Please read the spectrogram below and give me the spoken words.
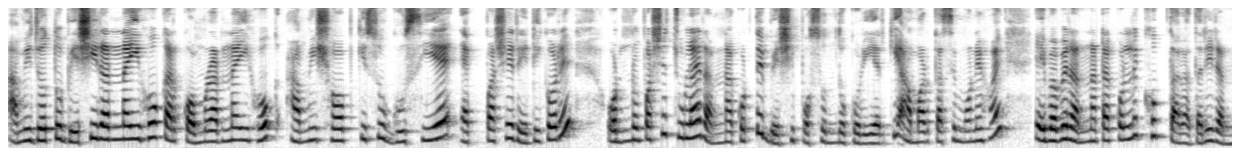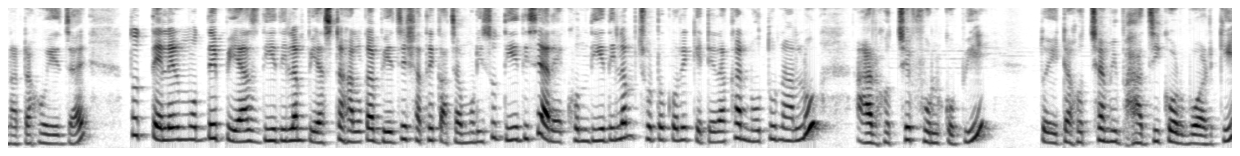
আমি যত বেশি রান্নাই হোক আর কম রান্নাই হোক, আমি সব কিছু গুছিয়ে এক পাশে রেডি করে অন্য পাশে চুলায় রান্না করতে বেশি পছন্দ করি আর কি। আমার কাছে মনে হয় এইভাবে রান্নাটা করলে খুব তাড়াতাড়ি রান্নাটা হয়ে যায়। তো তেলের মধ্যে পেঁয়াজ দিয়ে দিলাম, পেঁয়াজটা হালকা ভেজে সাথে কাঁচামরিচও দিয়ে দিছি আর এখন দিয়ে দিলাম ছোট করে কেটে রাখা নতুন আলু আর হচ্ছে ফুলকপি। তো এটা হচ্ছে আমি ভাজি করব আর কি।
